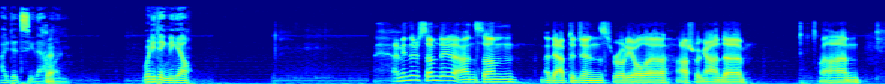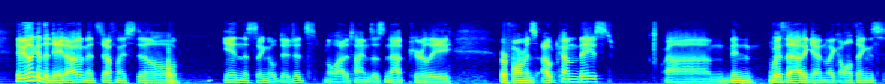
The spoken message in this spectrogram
I did see that Okay. one. What do you think, Miguel? I mean, there's some data on some adaptogens, rhodiola, ashwagandha. Um, if you look at the data on them, it's definitely still in the single digits. A lot of times, it's not purely performance outcome based. Um, and with that, again, like all things,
